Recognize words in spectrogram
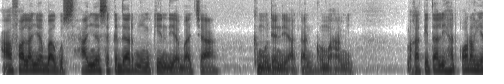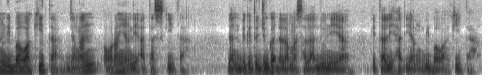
Hafalannya bagus, hanya sekedar mungkin dia baca, kemudian dia akan memahami. Maka kita lihat orang yang di bawah kita, jangan orang yang di atas kita. Dan begitu juga dalam masalah dunia, kita lihat yang di bawah kita.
